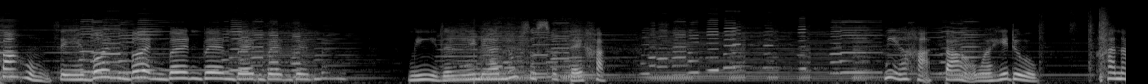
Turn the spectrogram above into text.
ผ้าห่มเซเบิ้ลเบิ้ลเบิ้ลเบิ้ลเบิ้ลเบิ้ลเบิ้ลเบิ้ลนี่เลยเนื้อนุ่มสุดๆเลยค่ะ นี่ค่ะตั้งออกมาให้ดู ขน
